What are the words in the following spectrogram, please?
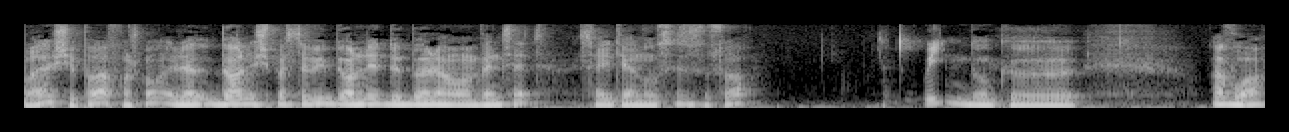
Ouais, je sais pas, franchement. La, Burnley, je sais pas si t'as vu Burnley double en 27. Ça a été annoncé ce soir. Oui. Donc, euh, à voir.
